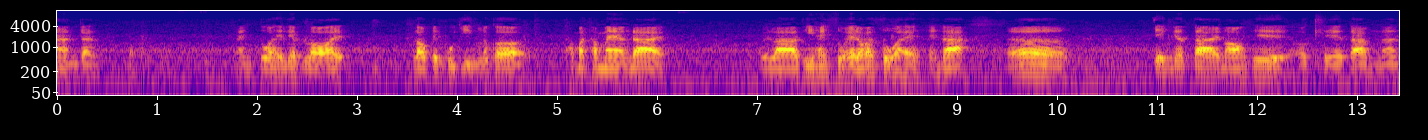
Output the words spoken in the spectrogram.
งานกัน แต่งตัวให้เรียบร้อย เราเป็นผู้หญิงแล้วก็ธรรมะทแมงได้ เวลาพี่ให้สวยเราก็สวยเห็นป่ะเออ เจ๋งจะตายน้องพี่ โอเคตามนั้น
